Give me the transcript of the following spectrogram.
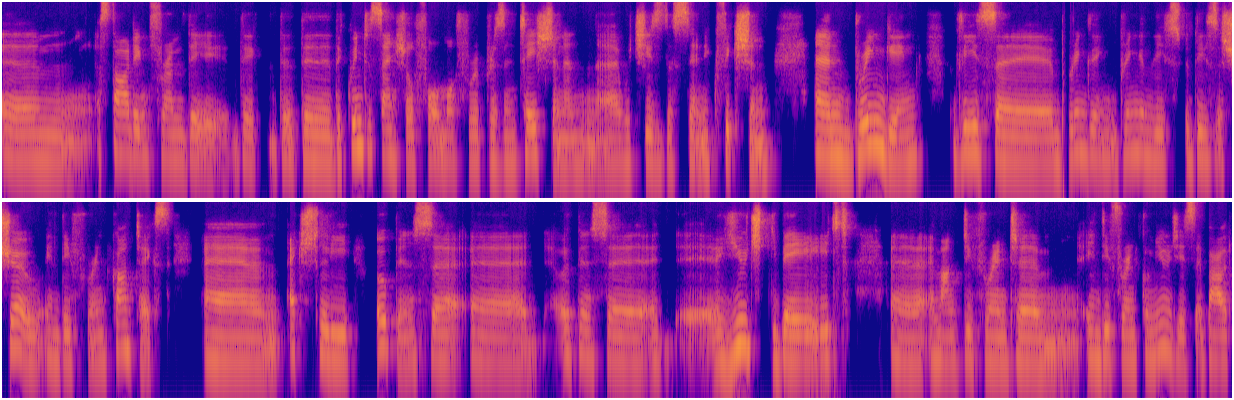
um, starting from the, the, the, the, quintessential form of representation, and uh, which is the scenic fiction, and bringing these uh, bringing bringing this this show in different contexts um, actually opens uh, uh, opens a, a, huge debate uh, among different um, in different communities about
